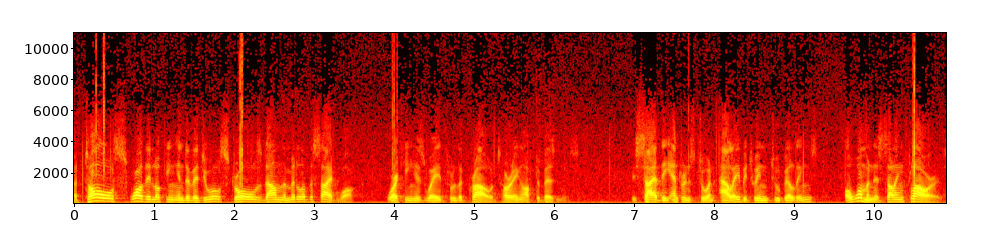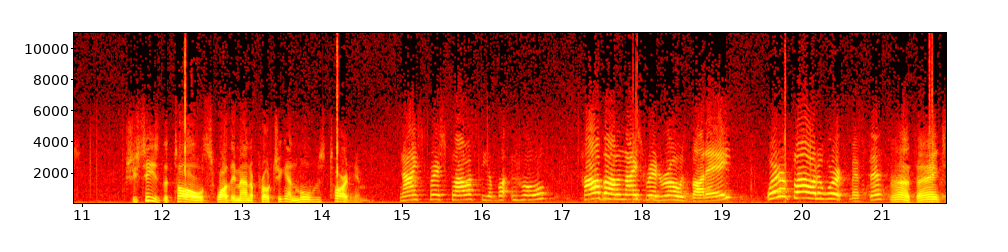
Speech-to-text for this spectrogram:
A tall, swarthy looking individual strolls down the middle of the sidewalk, working his way through the crowds hurrying off to business. Beside the entrance to an alley between two buildings, a woman is selling flowers. She sees the tall, swarthy man approaching and moves toward him. Nice fresh flowers for your buttonhole? How about a nice red rosebud, eh? Wear a flower to work, mister. Oh, thanks.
